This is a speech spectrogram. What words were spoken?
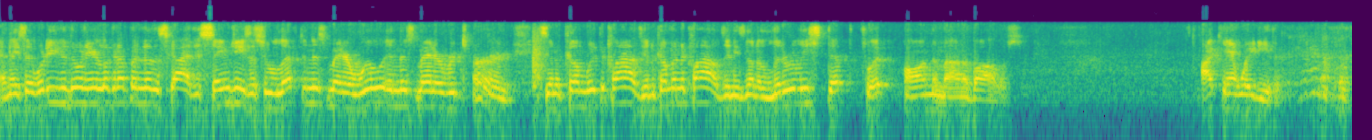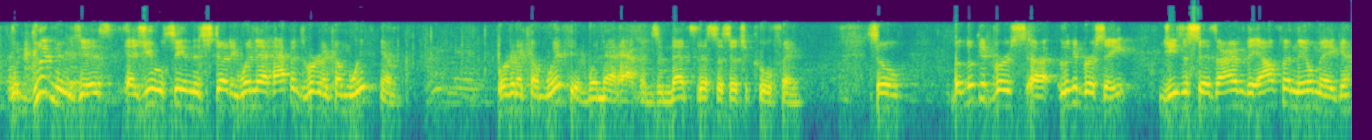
And they said, what are you doing here looking up into the sky? This same Jesus who left in this manner will in this manner return. He's going to come with the clouds. He's going to come in the clouds. And he's going to literally step foot on the Mount of Olives. I can't wait either. The good news is, as you will see in this study, when that happens, we're going to come with him. We're going to come with him when that happens, and that's that's such a cool thing. So, but look at verse uh, look at verse eight. Jesus says, "I am the Alpha and the Omega,"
